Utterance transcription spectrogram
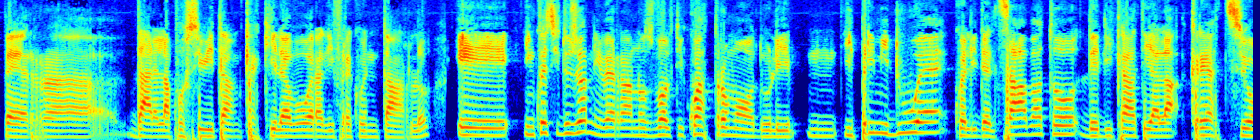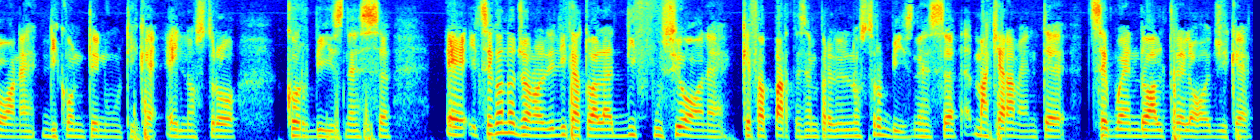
per uh, dare la possibilità anche a chi lavora di frequentarlo. E in questi due giorni verranno svolti quattro moduli, mm, i primi due, quelli del sabato, dedicati alla creazione di contenuti, che è il nostro core business e il secondo giorno dedicato alla diffusione che fa parte sempre del nostro business, ma chiaramente seguendo altre logiche.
